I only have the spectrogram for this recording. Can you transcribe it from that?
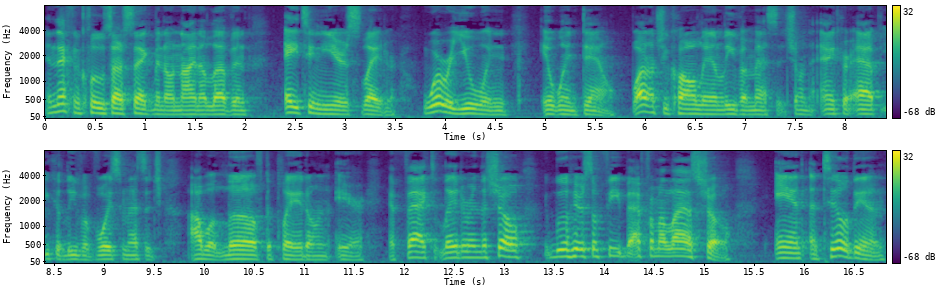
And that concludes our segment on 9 11, 18 years later. Where were you when it went down? Why don't you call in, leave a message? On the Anchor app, you could leave a voice message. I would love to play it on air. In fact, later in the show, we'll hear some feedback from our last show. And until then,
